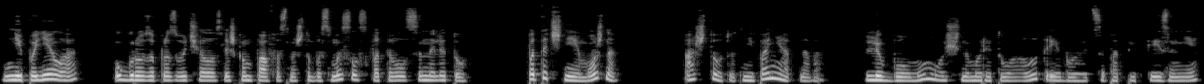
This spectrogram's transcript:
«Не поняла», — угроза прозвучала слишком пафосно, чтобы смысл схватывался на лету. «Поточнее можно?» «А что тут непонятного?» Любому мощному ритуалу требуется подпитка извне,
